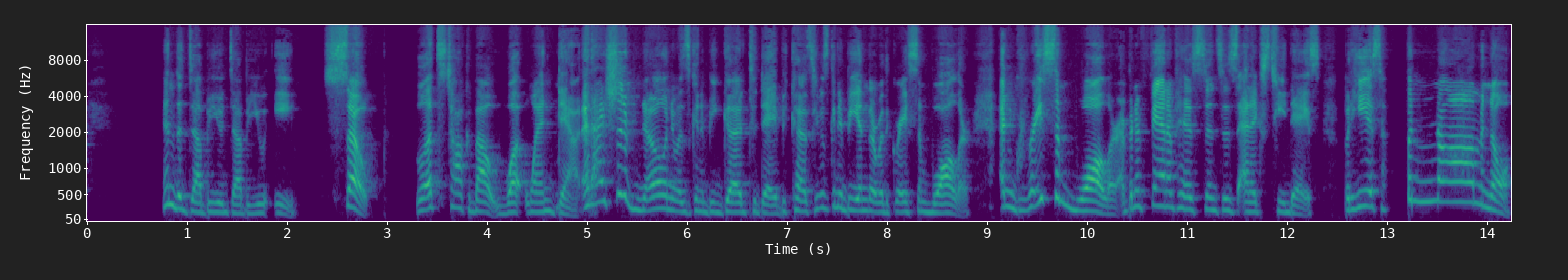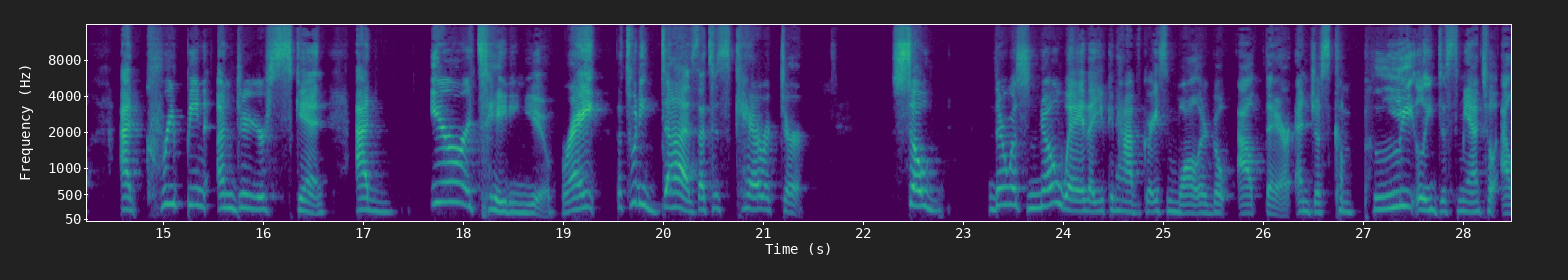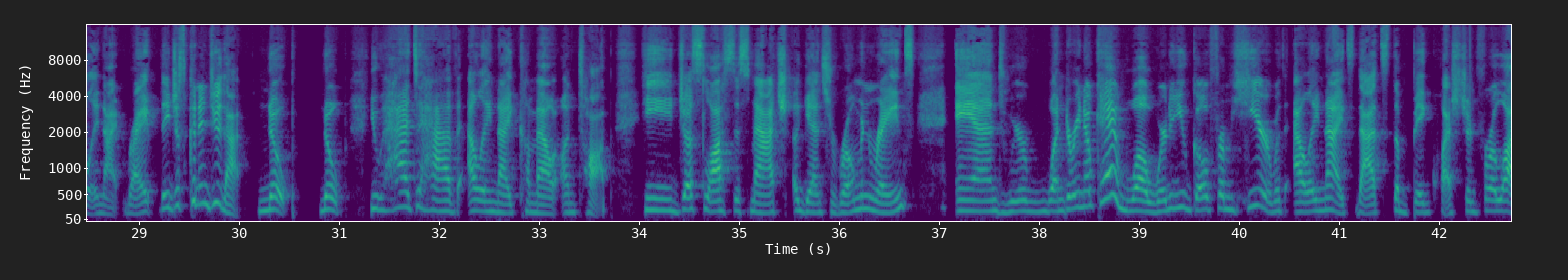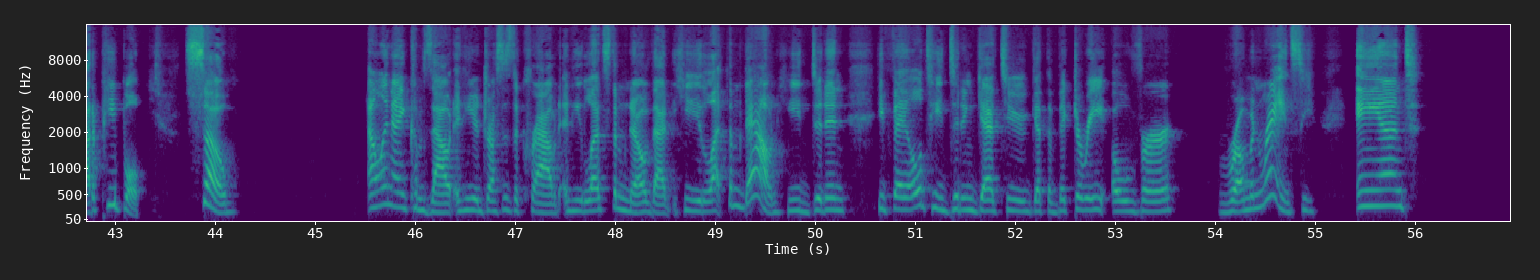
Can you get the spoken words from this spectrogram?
in the WWE. So, let's talk about what went down. And I should have known it was going to be good today because he was going to be in there with Grayson Waller. And Grayson Waller, I've been a fan of his since his NXT days, but he is phenomenal at creeping under your skin, at irritating you, right? That's what he does. That's his character. So there was no way that you can have Grayson Waller go out there and just completely dismantle LA Knight, right? They just couldn't do that. Nope. Nope. You had to have LA Knight come out on top. He just lost this match against Roman Reigns. And we're wondering okay, well, where do you go from here with LA Knights? That's the big question for a lot of people. So LA Knight comes out and he addresses the crowd and he lets them know that he let them down. He didn't, he failed. He didn't get to get the victory over Roman Reigns. He, and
